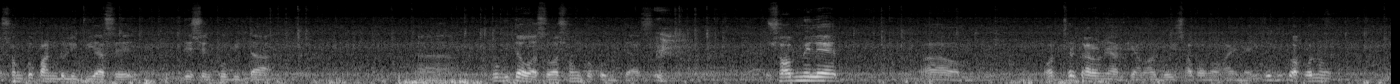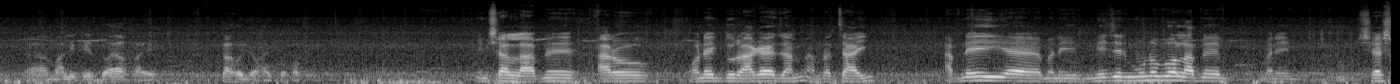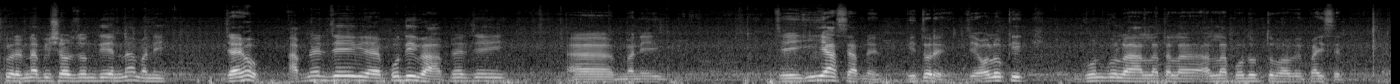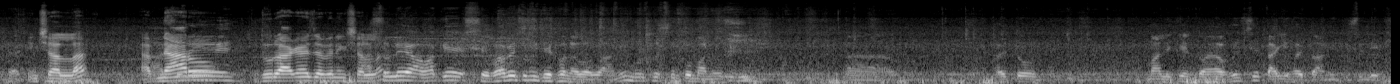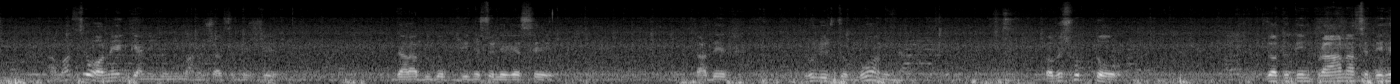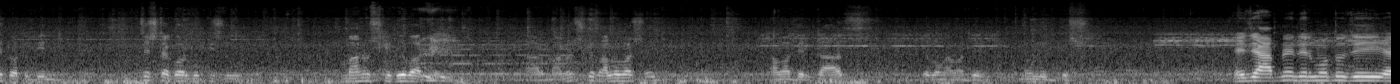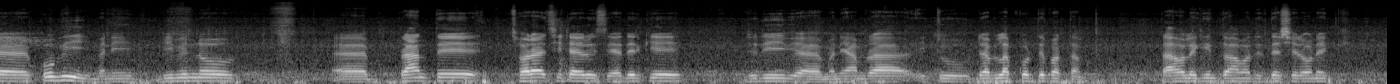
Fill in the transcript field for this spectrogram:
অসংখ্য পাণ্ডুলিপি আছে দেশের কবিতা কবিতাও আছে অসংখ্য কবিতা আছে। সব মিলে অর্থের কারণে আর কি আমার বই ছাপানো হয় নাই। যদি কখনো মালিকের দয়া হয়, তাহলে হয়তো হবে। ইনশাল্লাহ, আপনি আরও অনেক দূর আগায় যান, আমরা চাই। আপনি এই মানে নিজের মনোবল আপনি মানে শেষ করেন না, বিসর্জন দিয়েন না মানে যাই হোক, আপনার যেই প্রতিভা, আপনার যেই মানে যে ই আছে আপনার ভিতরে, যে অলৌকিক গুণগুলো আল্লাহ তালা আল্লাহ প্রদত্তভাবে পাইছেন। ইনশাল্লাহ আপনি আসলে- দূর আগায় যাবেন ইনশাল্লাহ আসলে আমাকে সেভাবে তুমি দেখো না বাবা। আমি মূর্খ শিল্প মানুষ। হয়তো মালিকের দয়া হয়েছে তাই হয়তো আমি কিছু লিখি। আমার চেয়ে অনেক জ্ঞানী গুণী মানুষ আছে দেশে। যারা বিগত দিনে চলে গেছে তাদের ধুলির যোগ্য আমি না। তবে সত্য যতদিন প্রাণ আছে দেহে, ততদিন চেষ্টা করব কিছু মানুষকে দেবার আর মানুষকে ভালোবাসাই আমাদের কাজ এবং আমাদের মূল উদ্দেশ্য। এই যে আপনাদের মতো যে কবি মানে বিভিন্ন প্রান্তে ছড়ায় ছিটায় রয়েছে, এদেরকে যদি মানে আমরা একটু ডেভেলপ করতে পারতাম, তাহলে কিন্তু আমাদের দেশের অনেক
